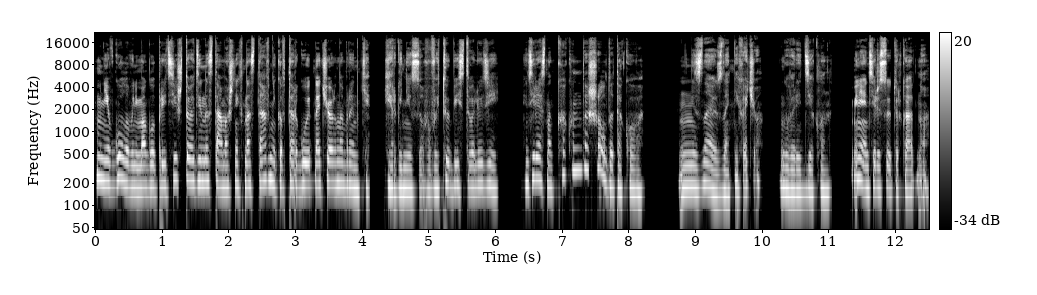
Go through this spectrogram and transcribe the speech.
мне в голову не могло прийти, что один из тамошних наставников торгует на черном рынке и организовывает убийство людей. Интересно, как он дошел до такого? «Не знаю, знать не хочу», — говорит Деклан. «Меня интересует только одно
